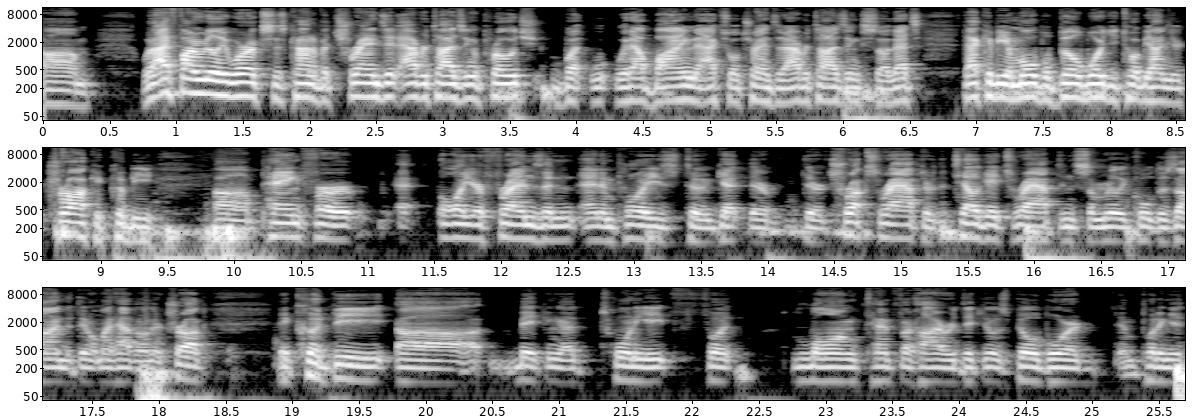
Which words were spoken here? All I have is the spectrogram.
Um, what I find really works is kind of a transit advertising approach, but w- without buying the actual transit advertising. So that's that could be a mobile billboard you tow behind your truck. It could be um, paying for uh, all your friends and, and employees to get their their trucks wrapped or the tailgates wrapped in some really cool design that they don't mind having on their truck. It could be uh, making a 28 foot long, ten foot high, ridiculous billboard and putting it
